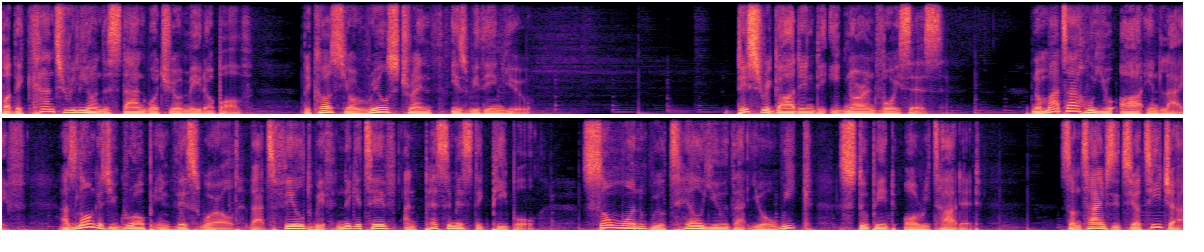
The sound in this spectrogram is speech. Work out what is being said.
but they can't really understand what you're made up of because your real strength is within you. Disregarding the ignorant voices No matter who you are in life, as long as you grow up in this world that's filled with negative and pessimistic people, someone will tell you that you're weak, stupid or retarded. Sometimes it's your teacher,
